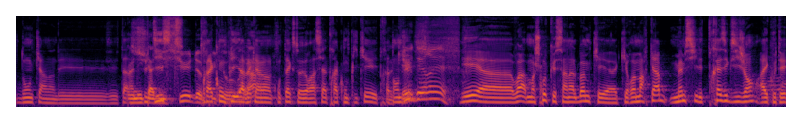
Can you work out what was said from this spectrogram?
donc un des États Un État du sudistes Sud, très plutôt, compli- voilà. avec un contexte racial très compliqué et très Ok. tendu. Et euh, voilà, moi je trouve que c'est un album qui est, qui est remarquable, même s'il est très exigeant à écouter.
